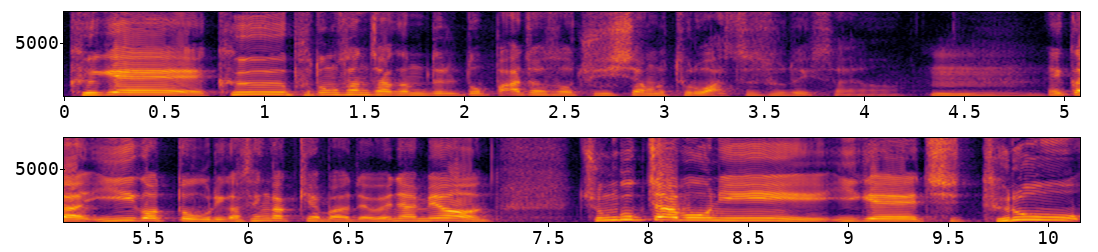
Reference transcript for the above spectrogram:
그게 그 부동산 자금들도 빠져서 주식시장으로 들어왔을 수도 있어요. 음. 그러니까 이것도 우리가 생각해봐야 돼요. 왜냐하면 중국 자본이 이게 지- 들어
